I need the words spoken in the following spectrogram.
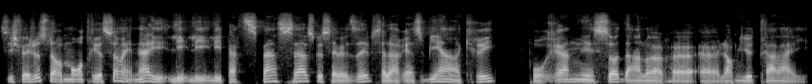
Si je fais juste leur montrer ça maintenant, les, les, les participants savent ce que ça veut dire, puis ça leur reste bien ancré pour ramener ça dans leur, euh, euh, leur milieu de travail.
